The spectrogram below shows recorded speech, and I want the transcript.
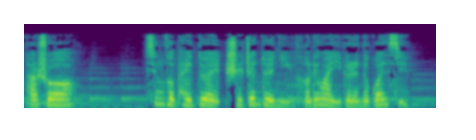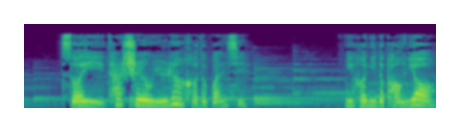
他说。星座配对是针对你和另外一个人的关系，所以它适用于任何的关系。你和你的朋友，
